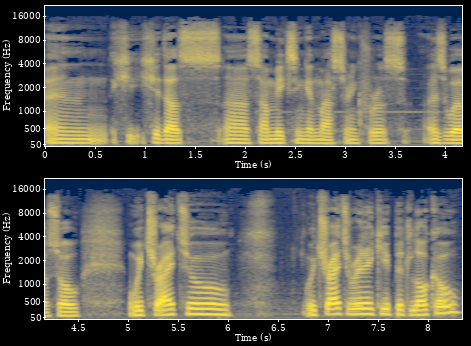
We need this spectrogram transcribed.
and he he does uh, some mixing and mastering for us as well. So we try to we try to really keep it local,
